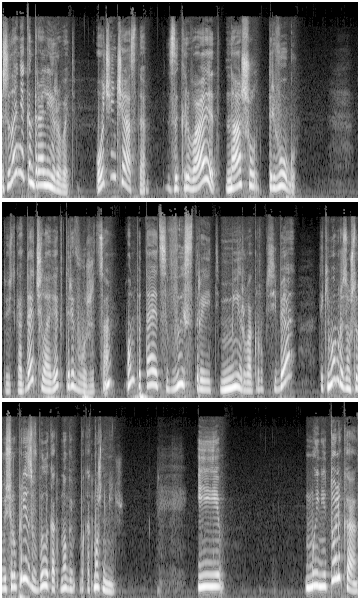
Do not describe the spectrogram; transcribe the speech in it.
желание контролировать очень часто закрывает нашу тревогу. То есть, когда человек тревожится, он пытается выстроить мир вокруг себя таким образом, чтобы сюрпризов было как, много, как можно меньше. И мы не только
